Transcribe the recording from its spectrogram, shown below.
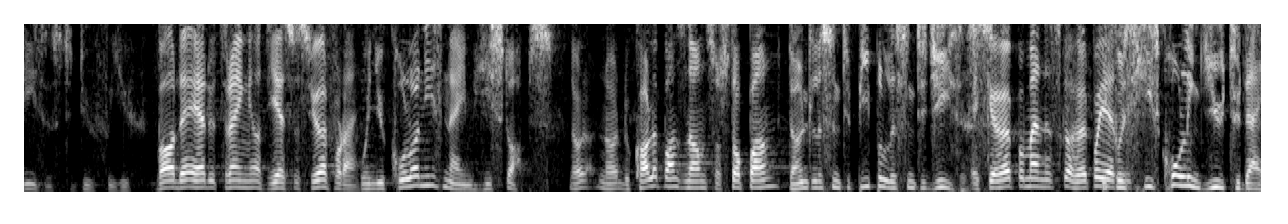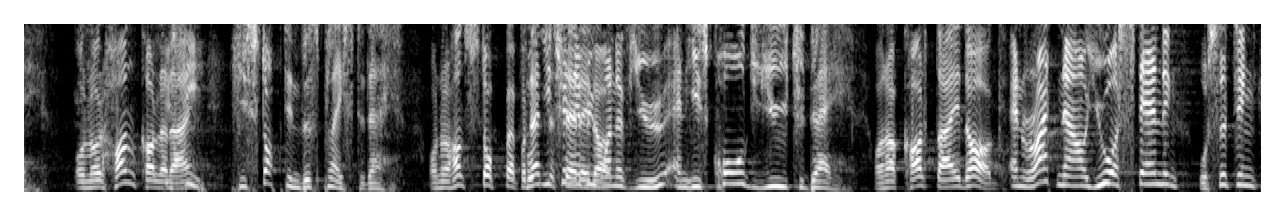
Jesus to do for you. hva det er du trenger at Jesus gjør for deg. When you call on his name, he stops. Når, når du kaller på hans navn, så stopper han. Don't listen to people, listen to Jesus. Ikke hør på mennesker, hør på Because he's calling you today. Og når han kaller You see, he stopped in this place today. og når han stopper på For dette each and every one of you, and he's called you today. Og han har kalt deg i dag, And right now, you are standing or sitting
